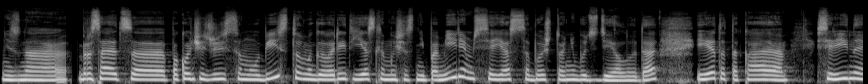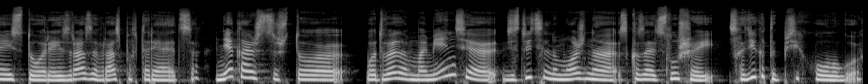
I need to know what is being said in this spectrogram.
не знаю, бросается покончить жизнь самоубийством и говорит, если мы сейчас не помиримся, я с собой что-нибудь сделаю, да. И это такая серийная история, из раза в раз повторяется. Мне кажется, что вот в этом моменте действительно можно сказать, слушай, сходи-ка ты к психологу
